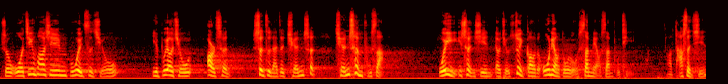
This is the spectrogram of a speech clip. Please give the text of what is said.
说我今发心不为自求，也不要求二乘，甚至来自全乘全乘菩萨，唯以一乘心，要求最高的阿耨多罗三藐三菩提啊大圣心。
